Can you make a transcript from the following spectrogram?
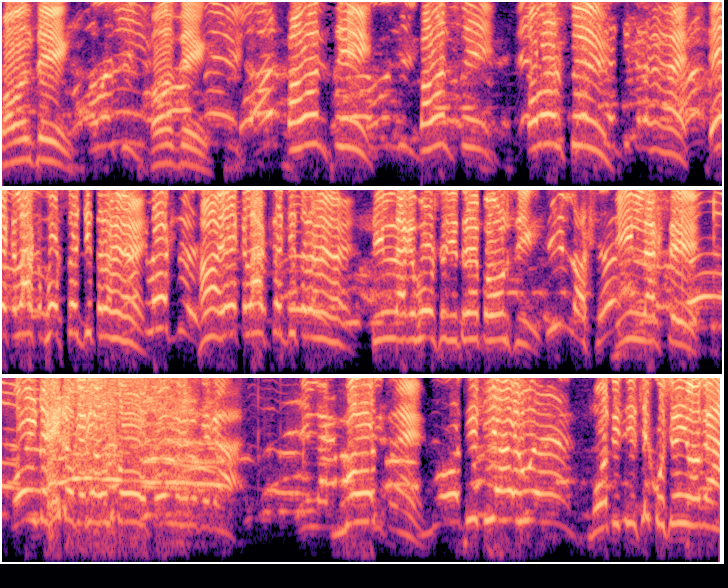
पवन सिंह। पवन सिंह। पवन सिंह। पवन सिंह। पवन सिंह। पवन सिंह। जीत रहे हैं। एक लाख वोट से जीत रहे हैं। हाँ एक लाख से जीत रहे हैं। तीन लाख वोट से जीत रहे हैं पवन सिंह। तीन लाख से? तीन लाख से। कोई नहीं रोकेगा उनको कोई नहीं रोकेगा। मोदी जी आए हुए हैं। मोदी जी से कुछ नहीं होगा।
